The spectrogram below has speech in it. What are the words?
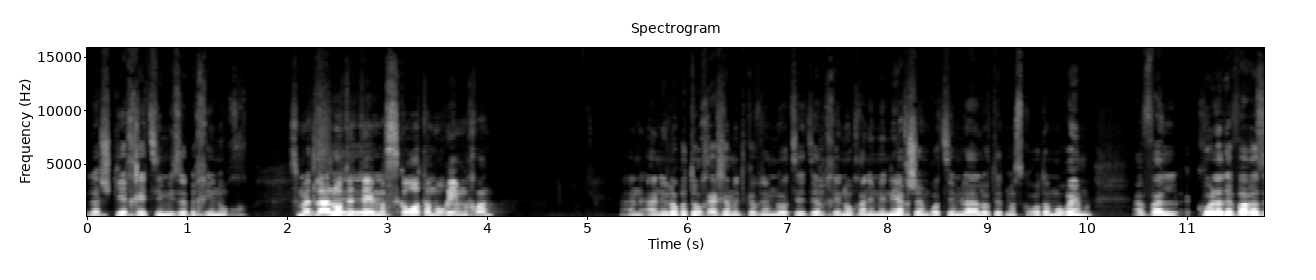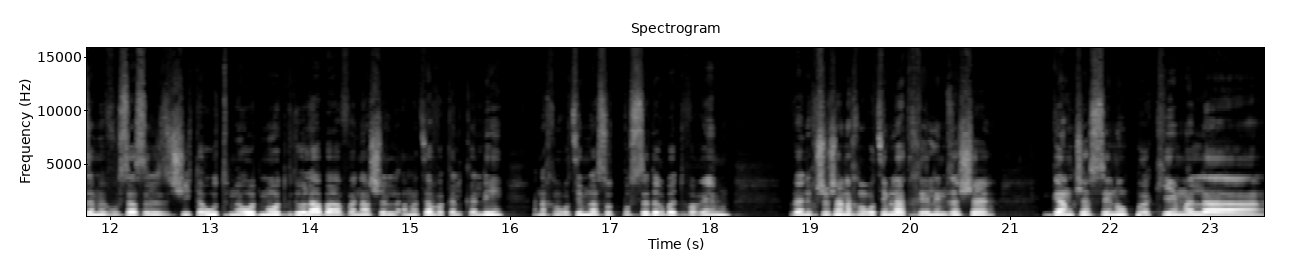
להשקיע חצי מזה בחינוך. זאת אומרת, להעלות את uh, משכורות המורים, נכון? אני, אני לא בטוח איך הם מתכוונים להוציא את זה לחינוך, אני מניח שהם רוצים להעלות את משכורות המורים, אבל כל הדבר הזה מבוסס על איזושהי טעות מאוד מאוד גדולה בהבנה של המצב הכלכלי. אנחנו רוצים לעשות פה סדר בדברים, ואני חושב שאנחנו רוצים להתחיל עם זה שגם כשעשינו פרקים על, ה,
